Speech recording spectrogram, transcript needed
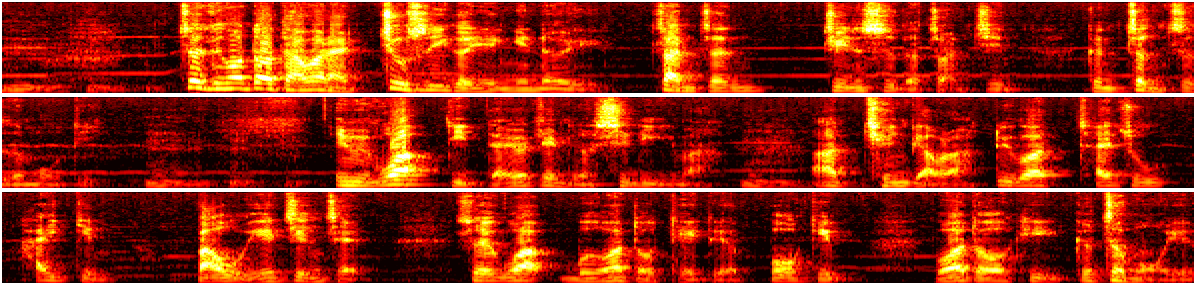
嗯嗯，郑成功到台湾来就是一个原因而已，战争、军事的转进跟政治的目的。嗯嗯，因为我伫台湾建立势力嘛，嗯啊，清朝啦对我采取海禁。包围的政策，所以我无法度摕到补给，无法度去去做贸易，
